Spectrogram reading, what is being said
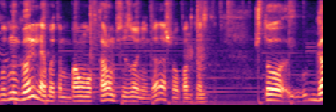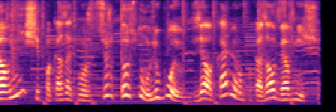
вот мы говорили об этом, по-моему, во втором сезоне, да, нашего подкаста. Mm-hmm. Что говнище показать может все, то, что ну, любой взял камеру, показал говнище.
